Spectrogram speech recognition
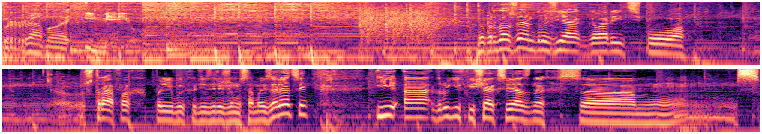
Право имею. Мы продолжаем, друзья, говорить о штрафах при выходе из режима самоизоляции и о других вещах, связанных с, с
